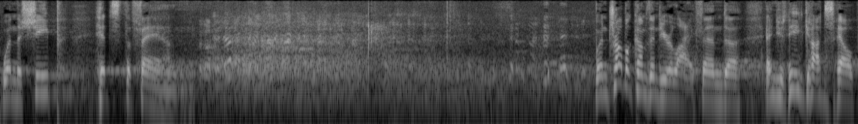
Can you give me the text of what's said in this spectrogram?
When the Sheep Hits the Fan. when trouble comes into your life and, uh, and you need God's help,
